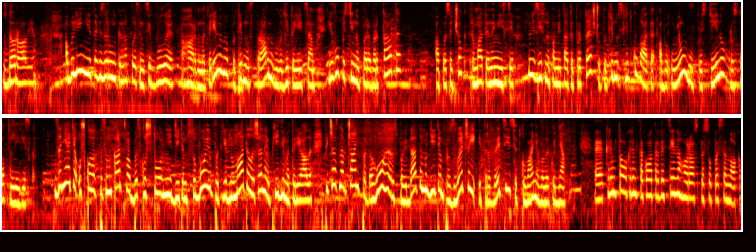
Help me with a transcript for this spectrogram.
здоров'я. Аби лінії та візерунки на писанці були гарними та рівними, потрібно вправно володіти яйцем. Його постійно перевертати, а писачок тримати на місці. Ну і звісно пам'ятати про те, що потрібно слідкувати, аби у ньому був постійно розтоплений віск. Заняття у школах писанкарства безкоштовні. Дітям з собою потрібно мати лише необхідні матеріали. Під час навчань педагоги розповідатимуть дітям про звичаї і традиції святкування Великодня. Е, Крім того, крім такого традиційного розпису писанок,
